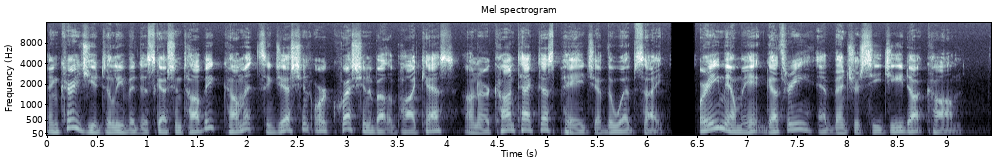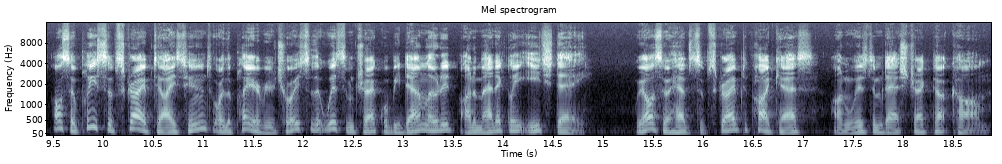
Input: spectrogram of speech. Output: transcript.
I encourage you to leave a discussion topic, comment, suggestion, or question about the podcast on our Contact Us page of the website, or email me at guthrie at venturecg.com. Also, please subscribe to iTunes or the player of your choice so that Wisdom Trek will be downloaded automatically each day. We also have subscribed to podcasts on wisdom-trek.com.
